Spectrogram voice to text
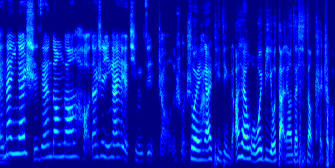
哎，那应该时间刚刚好，但是应该也挺紧张的，说实话。对，应该是挺紧张，而且我未必有胆量在西藏开车。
